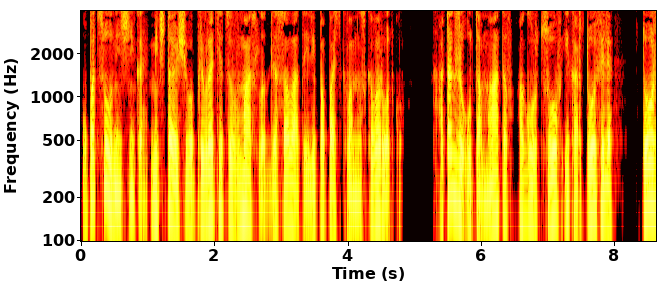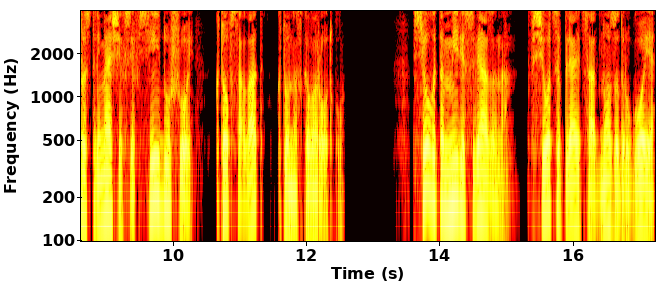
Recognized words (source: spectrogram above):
у подсолнечника, мечтающего превратиться в масло для салата или попасть к вам на сковородку. А также у томатов, огурцов и картофеля, тоже стремящихся всей душой, кто в салат, кто на сковородку. Все в этом мире связано, все цепляется одно за другое,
